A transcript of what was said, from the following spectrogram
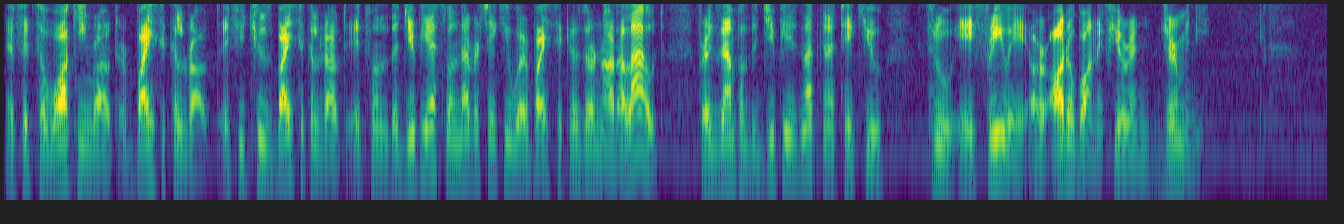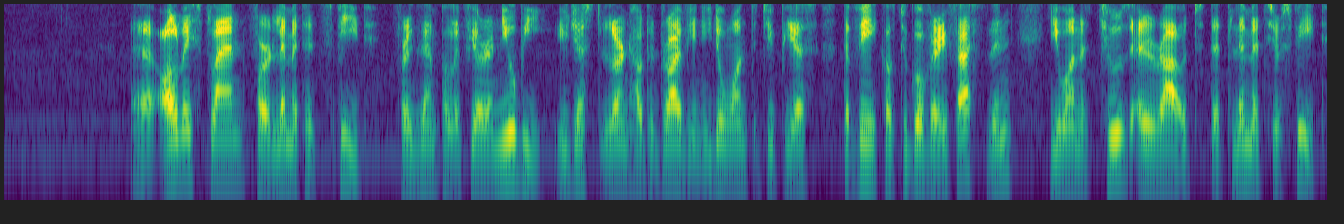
If it's a walking route or bicycle route if you choose bicycle route it will the GPS will never take you where bicycles are not allowed. For example the GPS is not going to take you through a freeway or autobahn if you're in Germany uh, always plan for limited speed for example if you're a newbie you just learn how to drive and you don't want the GPS the vehicle to go very fast then you want to choose a route that limits your speed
